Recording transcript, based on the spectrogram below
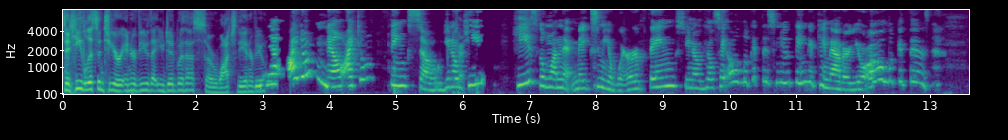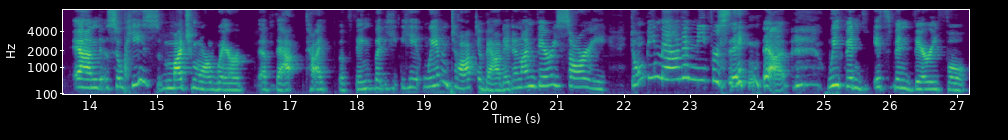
Did he listen to your interview that you did with us or watch the interview? Yeah, I don't know. I don't think so. You know, Okay. he he's the one that makes me aware of things. You know, he'll say, "Oh, look at this new thing that came out," or you, "Oh, look at this," and so he's much more aware of that type of thing. But he, he we haven't talked about it, and I'm very sorry. Don't be mad at me for saying that. We've been it's been very full.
